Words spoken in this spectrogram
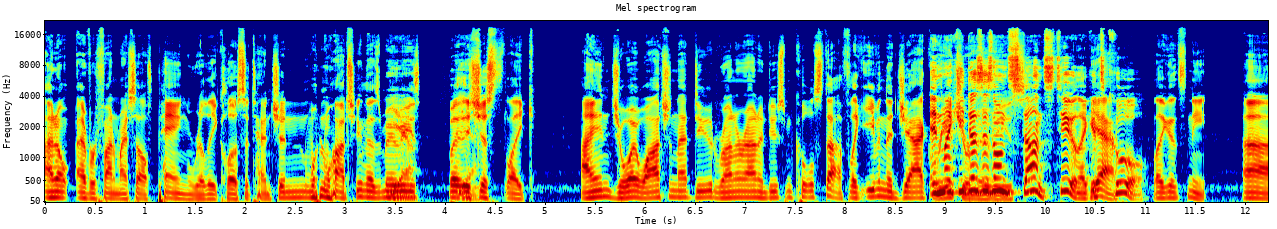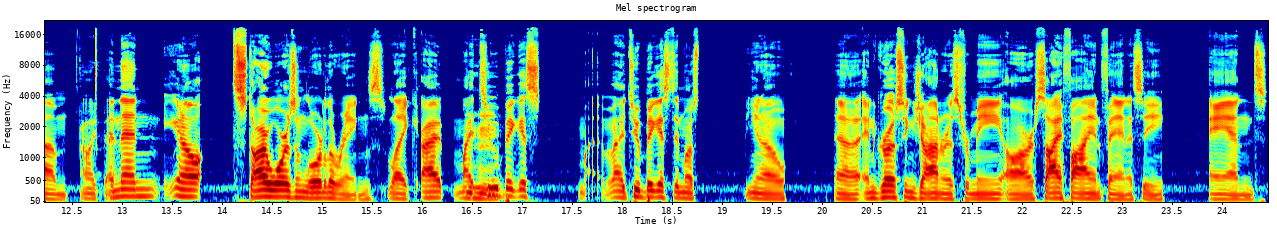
I don't ever find myself paying really close attention when watching those movies. But it's just like I enjoy watching that dude run around and do some cool stuff. Like even the Jack And like he Reacher does his own stunts too. Like it's yeah, cool. Like it's neat. Um, I like that. and then you know Star Wars and Lord of the Rings. Like I, my two Mm-hmm. biggest, my, my two biggest and most, you know, uh, engrossing genres for me are sci-fi and fantasy, and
